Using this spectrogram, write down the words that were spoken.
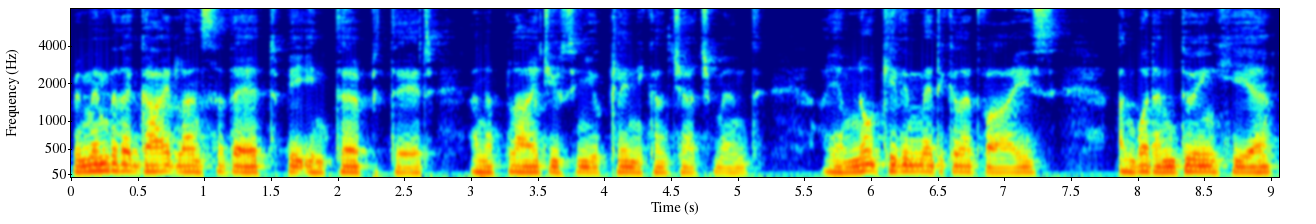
remember that guidelines are there to be interpreted and applied using your clinical judgment. I am not giving medical advice, and what I'm doing here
